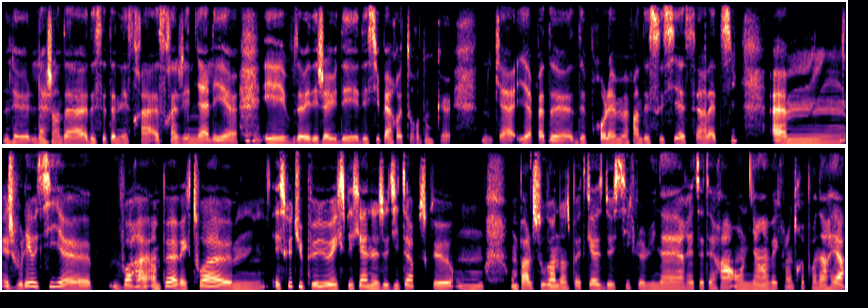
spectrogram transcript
l'agenda de cette année sera, sera génial et, mmh et vous avez déjà eu des, des super retours. Donc, donc il n'y a, pas mmh. de, de, problème, enfin des soucis à se faire là-dessus. je voulais aussi voir un peu avec toi, est-ce que tu peux expliquer à nos auditeurs, parce qu'on on parle souvent dans ce podcast de cycle lunaire, etc., en lien avec l'entrepreneuriat,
